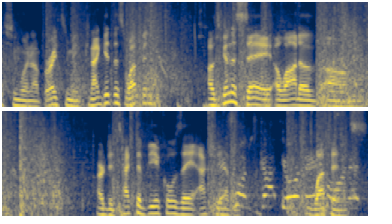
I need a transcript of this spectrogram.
My went up right to me. Can I get this weapon? I was gonna say a lot of um, our detective vehicles, they actually have one's got your name weapons.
